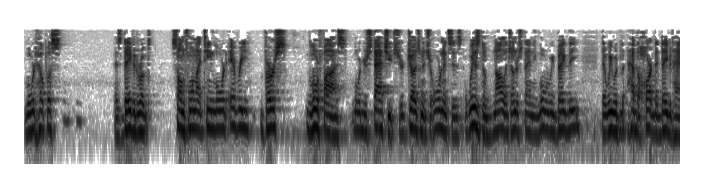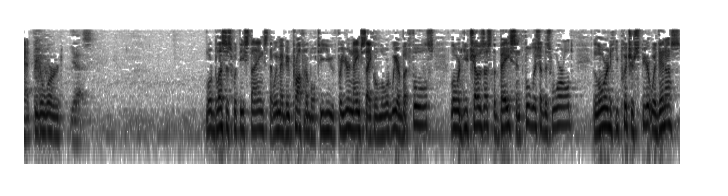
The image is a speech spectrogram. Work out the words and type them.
Lord, help us, as David wrote Psalms 119, Lord, every verse glorifies, Lord, your statutes, your judgments, your ordinances, wisdom, knowledge, understanding. Lord, we beg thee that we would have the heart that David had for your word. Yes. Lord, bless us with these things that we may be profitable to you for your namesake, O Lord. We are but fools. Lord, you chose us, the base and foolish of this world. And Lord, you put your spirit within us.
